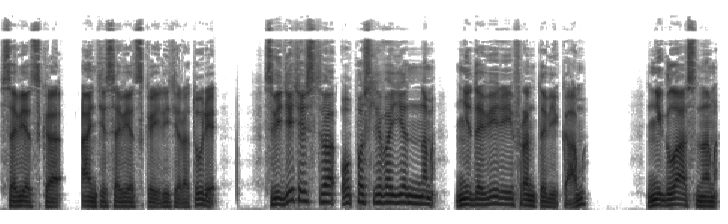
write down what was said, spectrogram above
советско-антисоветской литературе свидетельство о послевоенном недоверии фронтовикам, негласном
